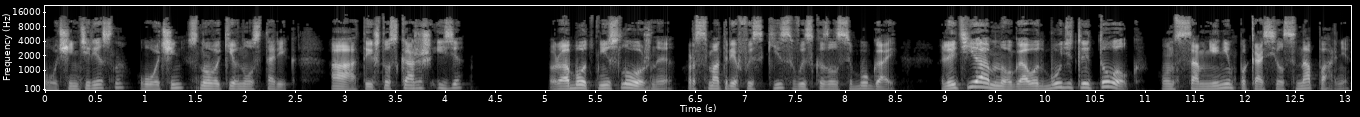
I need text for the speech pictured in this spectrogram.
«Очень интересно, очень», — снова кивнул старик. «А ты что скажешь, Изя?» «Работа несложная», — рассмотрев эскиз, высказался Бугай. «Литья много, а вот будет ли толк?» Он с сомнением покосился на парня.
